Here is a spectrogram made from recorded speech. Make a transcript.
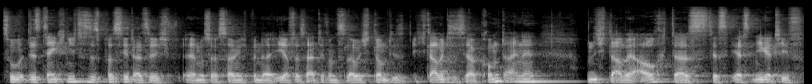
so, das denke ich nicht, dass das passiert. Also ich äh, muss auch sagen, ich bin da eher auf der Seite von Slow. Ich glaube, ich glaube, dieses Jahr kommt eine und ich glaube auch, dass das erst negativ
